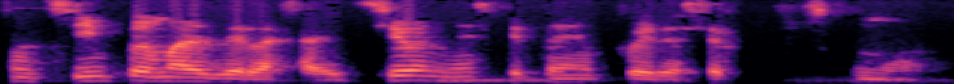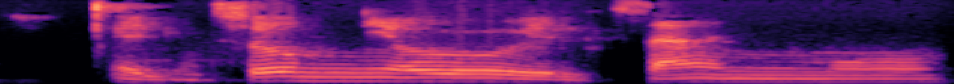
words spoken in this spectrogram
son síntomas de las adicciones que también puede ser pues, como el insomnio, el desánimo,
